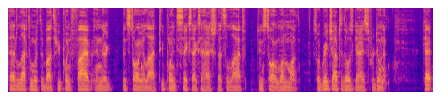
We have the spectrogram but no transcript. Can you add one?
That left them with about 3.5, and they're installing a lot, 2.6 exahash. That's a lot to install in one month. So great job to those guys for doing it. Okay,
